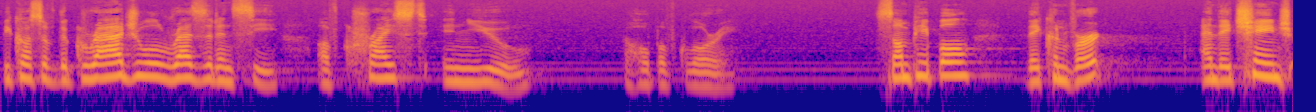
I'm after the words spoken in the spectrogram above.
Because of the gradual residency of Christ in you, the hope of glory. Some people they convert and they change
